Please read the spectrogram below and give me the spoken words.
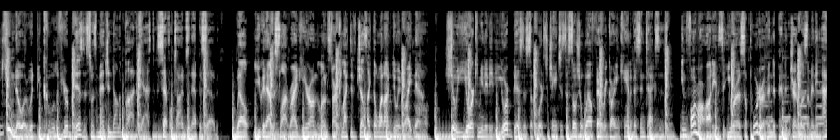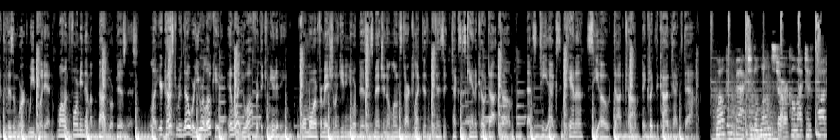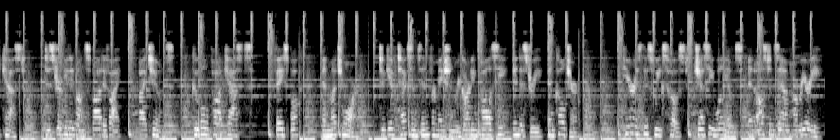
You know it would be cool if your business was mentioned on a podcast several times an episode. Well, you could have a slot right here on the Lone Star Collective, just like the one I'm doing right now. Show your community that your business supports changes to social welfare regarding cannabis in Texas. Inform our audience that you are a supporter of independent journalism and the activism work we put in while informing them about your business. Let your customers know where you are located and what you offer the community. For more information on getting your business mentioned on Lone Star Collective, visit texascanaco.com. That's txcanaco.com and click the contact tab. Welcome back to the Lone Star Collective podcast, distributed on Spotify, iTunes, Google Podcasts, Facebook, and much more, to give Texans information regarding policy, industry, and culture. Here is this week's host, Jesse Williams and Austin Zamhariri.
